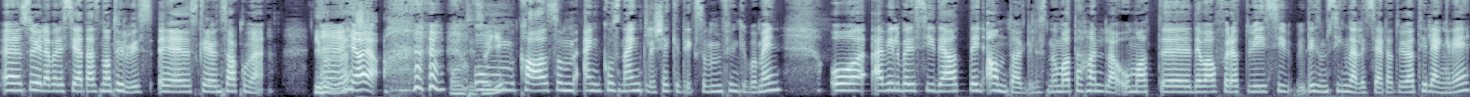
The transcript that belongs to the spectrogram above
eh, så vil jeg bare si at jeg naturligvis eh, skrev en sak om det. Gjorde du det? ja, ja. Om om hva som, hvordan enkle sjekketriks som funker på menn. Og jeg vil bare si det at den antakelsen om at det handla om at det var for at vi liksom signaliserte at vi var tilgjengelige,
